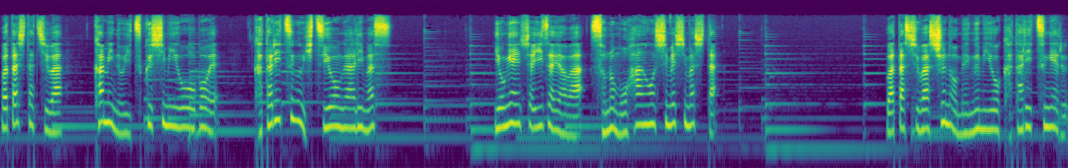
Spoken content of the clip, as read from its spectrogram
私たちは神の慈しみを覚え語り継ぐ必要があります。預言者イザヤはその模範を示しました「私は主の恵みを語り継げる。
